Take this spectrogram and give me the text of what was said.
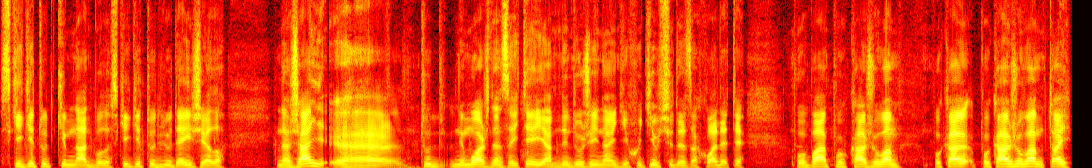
Скільки тут кімнат було, скільки тут людей жило. На жаль, е, тут не можна зайти, я б не дуже навіть і хотів сюди заходити. Покажу вам, пока- покажу вам той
